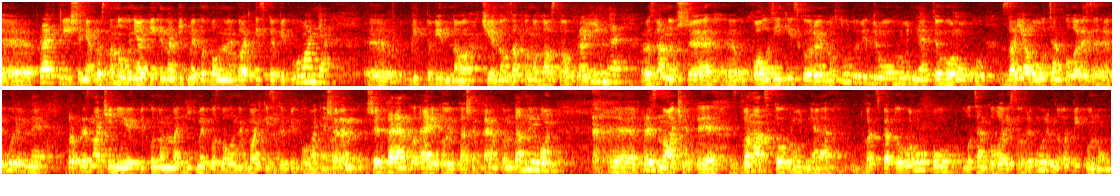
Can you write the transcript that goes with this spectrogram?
е, проект рішення про встановлення опіки над дітьми, позбавленими батьківського піклування е, відповідно чинного законодавства України, розглянувши е, ухвалу Зіньківського районного суду від 2 грудня цього року, заяву Луценко Лариси Григорівни про призначення опікуном над дітьми, позбавленими батьківського піклування Шинкаренко Ерікою та Шинкаренком Данилом, призначити з 12 грудня 2025 року Луценко Ларису Григорівну опікуном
